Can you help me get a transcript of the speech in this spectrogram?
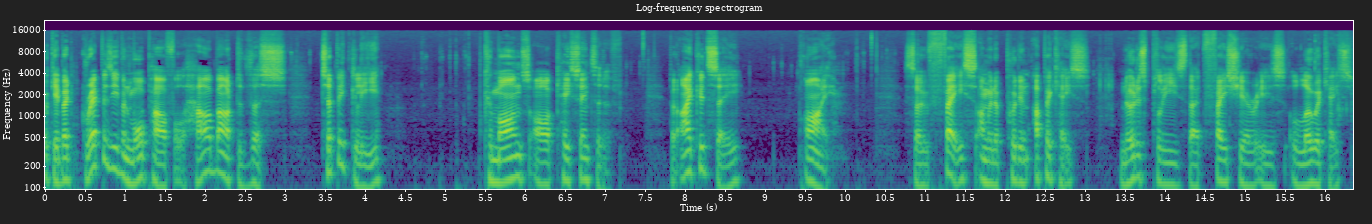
Okay, but grep is even more powerful. How about this? Typically, commands are case sensitive. But I could say I. So face, I'm going to put in uppercase. Notice please that face here is lowercase.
